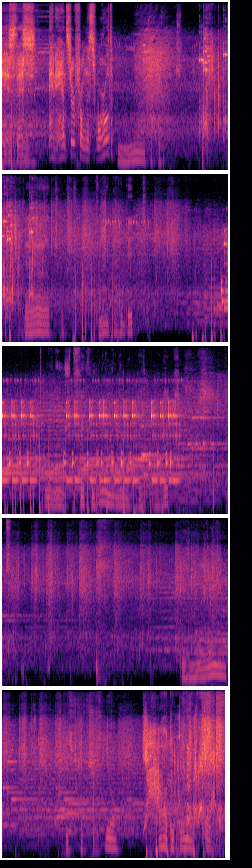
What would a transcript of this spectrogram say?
Is this an answer from this world? Мене тут... Е, це не погодиться. Не знаю, що це фігня, але мені теж погодиться. Якийсь малин. Якийсь човчхіл. А, ти храниш так.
